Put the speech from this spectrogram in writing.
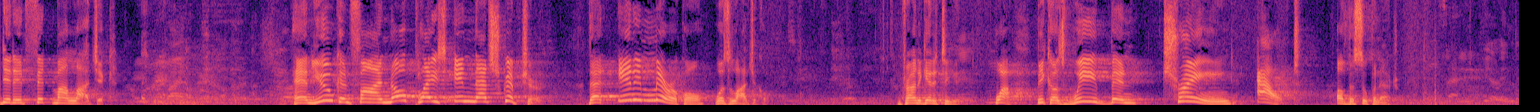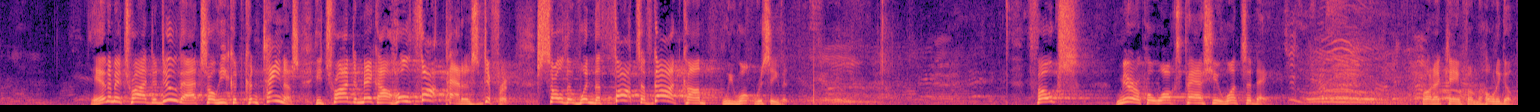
did it fit my logic. And you can find no place in that scripture that any miracle was logical. I'm trying to get it to you. Why? Because we've been trained out of the supernatural. The enemy tried to do that so he could contain us. He tried to make our whole thought patterns different so that when the thoughts of God come, we won't receive it. Folks, miracle walks past you once a day. Boy, that came from the Holy Ghost.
